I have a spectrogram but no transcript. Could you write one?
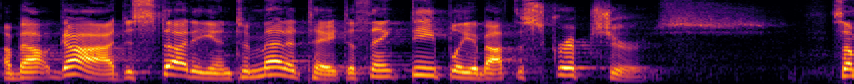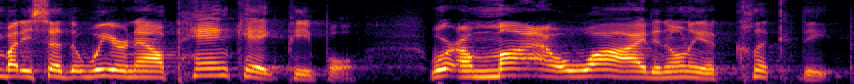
about God, to study and to meditate, to think deeply about the scriptures. Somebody said that we are now pancake people. We're a mile wide and only a click deep.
